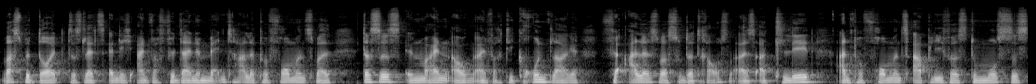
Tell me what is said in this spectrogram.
was bedeutet das letztendlich einfach für deine mentale Performance? Weil das ist in meinen Augen einfach die Grundlage für alles, was du da draußen als Athlet an Performance ablieferst. Du musst es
